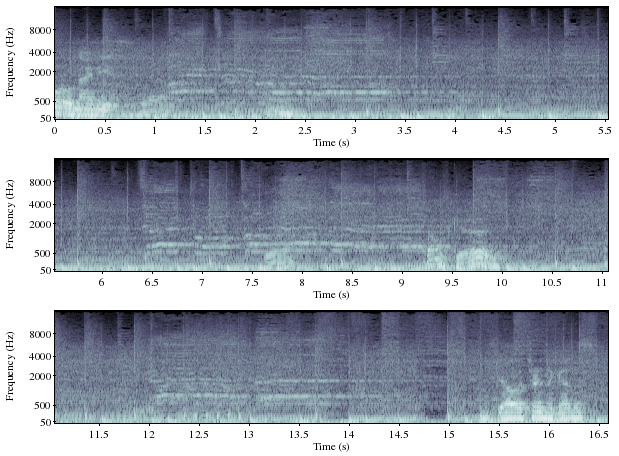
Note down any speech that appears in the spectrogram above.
Total 90s. Yeah. Yeah. Sounds good. You see all the turns of guns?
